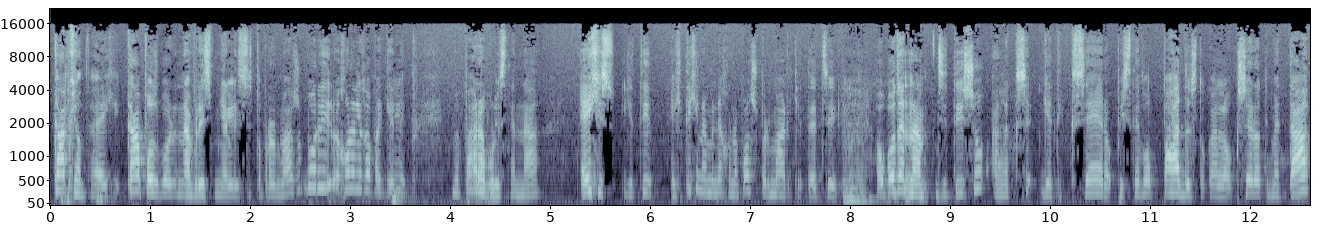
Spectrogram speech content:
κάποιον θα έχει. Κάπως μπορεί να βρεις μια λύση στο πρόβλημά σου. Μπορεί, εγώ να έλεγα Βαγγέλη, είμαι πάρα πολύ στενά. Έχεις, γιατί έχει τύχει να μην έχω να πάω στο σούπερ μάρκετ, έτσι. Οπότε να ζητήσω, αλλά ξε- γιατί ξέρω, πιστεύω πάντα στο καλό. Ξέρω ότι μετά,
